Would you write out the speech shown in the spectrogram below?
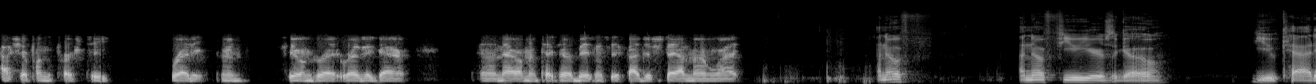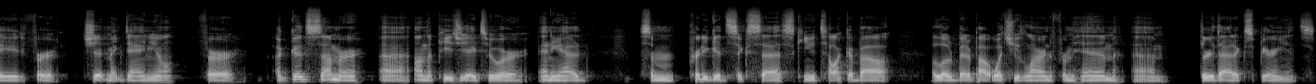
I show up on the first tee ready. I mean, feeling great, ready to go. And I know I'm going to take care of business if I just stay out of my own way. I know if I know a few years ago you caddied for Chip McDaniel for a good summer uh, on the PGA Tour, and he had some pretty good success. Can you talk about a little bit about what you learned from him um, through that experience?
